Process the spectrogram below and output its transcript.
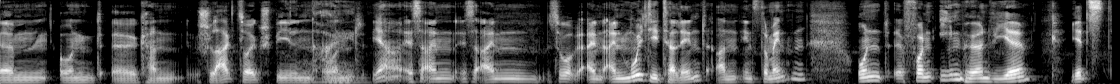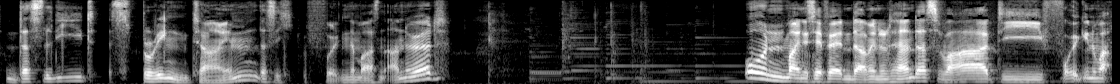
ähm, und äh, kann Schlagzeug spielen. Nein. Und ja, ist ein ist ein so ein, ein Multitalent an Instrumenten. Und äh, von ihm hören wir jetzt das Lied Springtime, das sich folgendermaßen anhört. Und meine sehr verehrten Damen und Herren, das war die Folge Nummer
